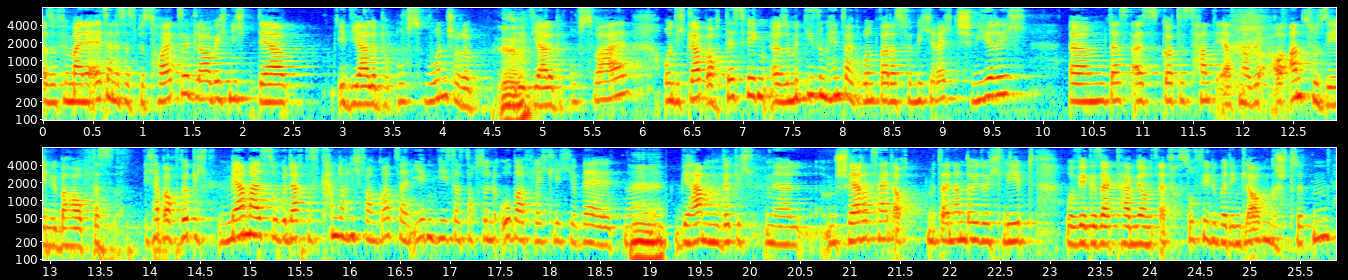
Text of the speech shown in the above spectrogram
also für meine Eltern ist das bis heute, glaube ich, nicht der ideale Berufswunsch oder Ja. ideale Berufswahl. Und ich glaube auch deswegen, also mit diesem Hintergrund war das für mich recht schwierig, das als Gottes Hand erstmal so anzusehen überhaupt. Das, ich habe auch wirklich mehrmals so gedacht, das kann doch nicht von Gott sein. Irgendwie ist das doch so eine oberflächliche Welt. Ne? Wir haben wirklich eine schwere Zeit auch miteinander durchlebt, wo wir gesagt haben, wir haben uns einfach so viel über den Glauben gestritten,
